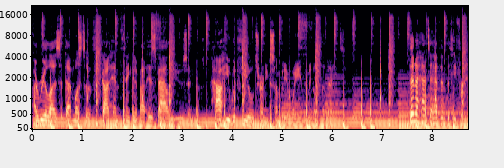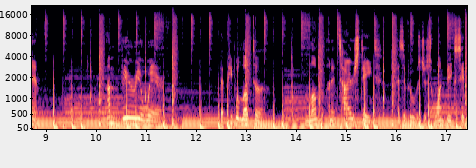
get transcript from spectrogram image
I realize that that must have got him thinking about his values and how he would feel turning somebody away in the middle of the night. Then I had to have empathy for him I'm very aware that people love to lump an entire state as if it was just one big city.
